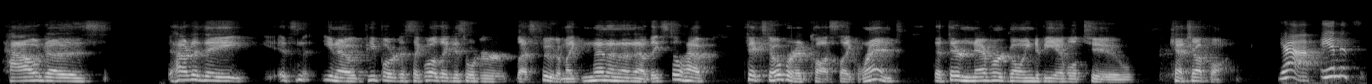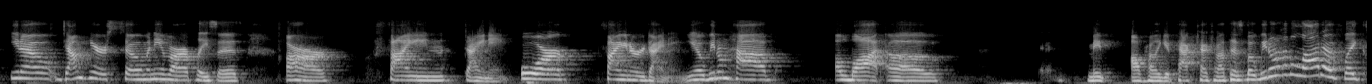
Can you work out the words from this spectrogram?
how does how do they it's you know people are just like well they just order less food i'm like no no no no they still have fixed overhead costs like rent that they're never going to be able to catch up on Yeah, and it's you know down here, so many of our places are fine dining or finer dining. You know, we don't have a lot of. Maybe I'll probably get fact checked about this, but we don't have a lot of like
